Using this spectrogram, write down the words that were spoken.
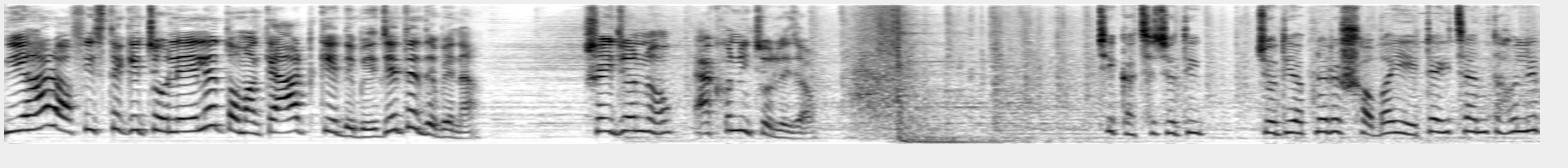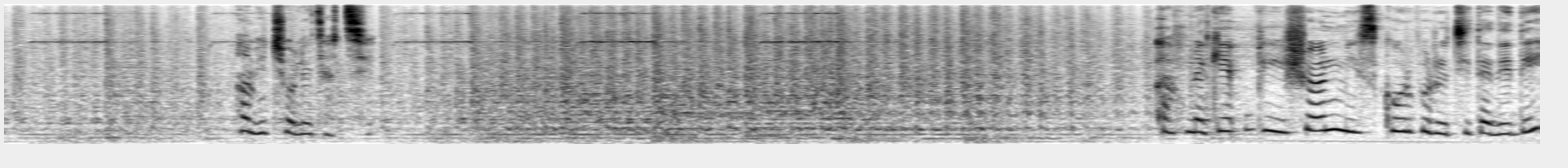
নিহার অফিস থেকে চলে এলে তোমাকে আটকে দেবে যেতে দেবে না। সেই জন্য এখনই চলে যাও। ঠিক আছে যদি যদি আপনারা সবাই এটাই চান, তাহলে আমি চলে যাচ্ছি। আপনাকে ভীষণ মিস করব রুচিতা দিদি।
